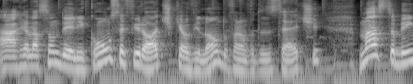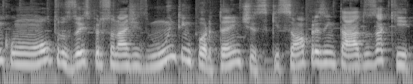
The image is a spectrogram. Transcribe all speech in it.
a relação dele com o Sephiroth, que é o vilão do Final Fantasy VII, mas também com outros dois personagens muito importantes que são apresentados aqui.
